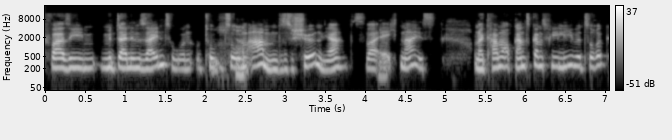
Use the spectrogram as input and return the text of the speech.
quasi mit deinem Sein zu, zu, zu ja. umarmen. Das ist schön, ja. Das war ja. echt nice. Und da kam auch ganz, ganz viel Liebe zurück.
